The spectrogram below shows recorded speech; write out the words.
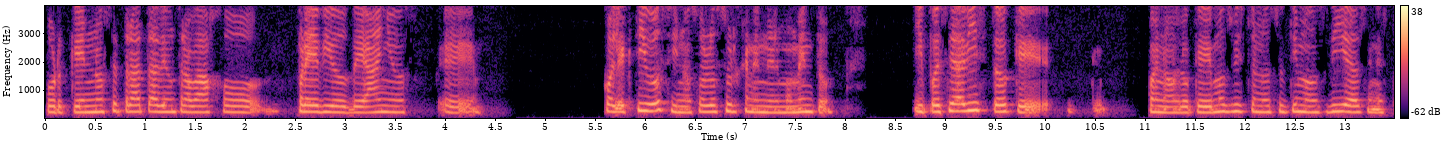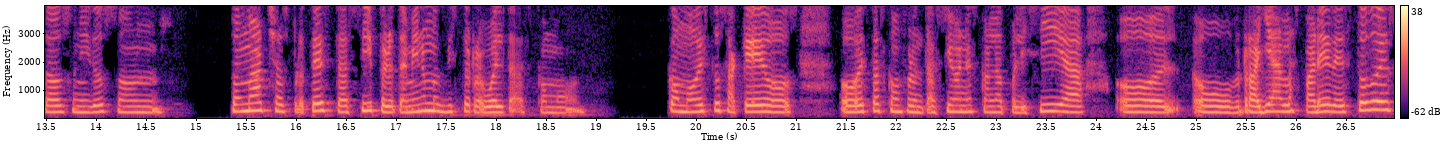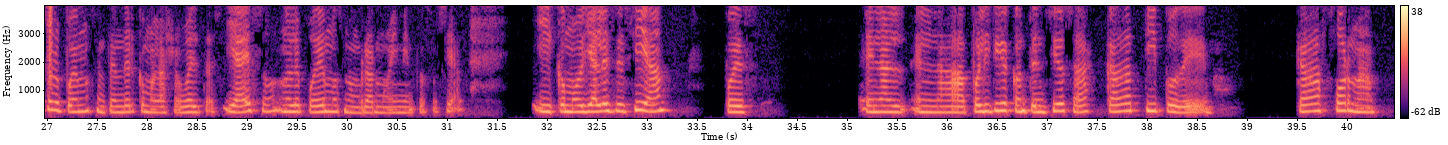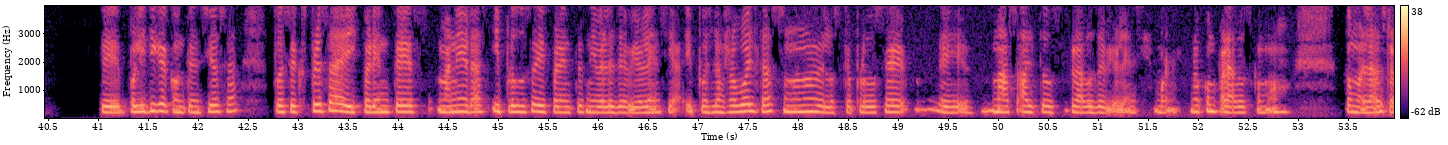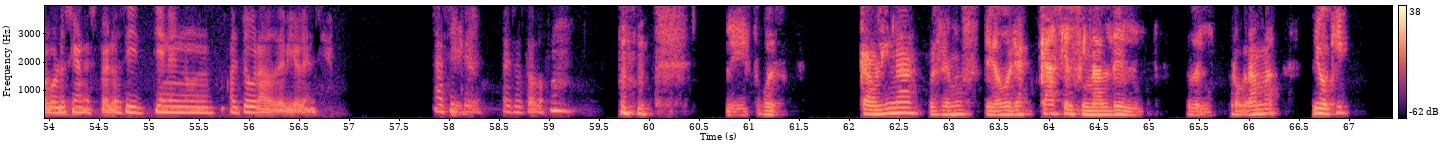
porque no se trata de un trabajo previo de años eh, colectivos, sino solo surgen en el momento. Y pues se ha visto que, bueno, lo que hemos visto en los últimos días en Estados Unidos son, son marchas, protestas, sí, pero también hemos visto revueltas como, como estos saqueos o estas confrontaciones con la policía o, rayar las paredes, todo eso lo podemos entender como las revueltas y a eso no le podemos nombrar movimiento social. Y como ya les decía, pues en la política contenciosa, cada tipo de, cada forma de política contenciosa, pues se expresa de diferentes maneras y produce diferentes niveles de violencia. Y pues las revueltas son uno de los que produce eh, más altos grados de violencia. Bueno, no comparados como, como las revoluciones, pero sí tienen un alto grado de violencia. Así que eso es todo. Listo, pues Carolina, pues hemos llegado ya casi al final del, del programa. Digo, aquí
